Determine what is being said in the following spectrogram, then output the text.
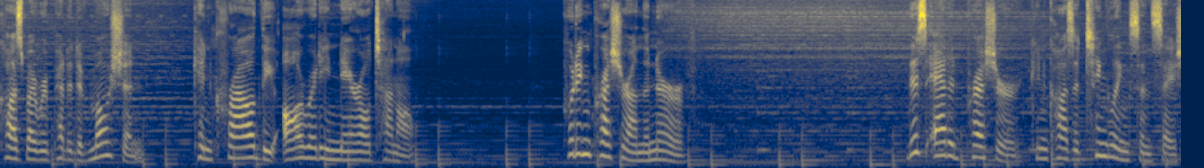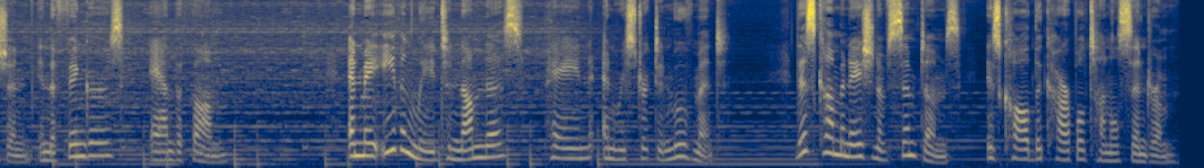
caused by repetitive motion can crowd the already narrow tunnel, putting pressure on the nerve. This added pressure can cause a tingling sensation in the fingers and the thumb, and may even lead to numbness, pain, and restricted movement. This combination of symptoms is called the carpal tunnel syndrome.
